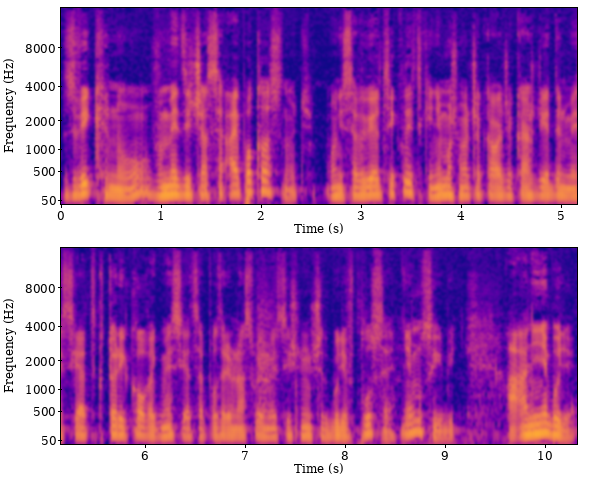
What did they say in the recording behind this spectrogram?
zvyknú v medzičase aj poklesnúť. Oni sa vyvíjajú cyklicky. Nemôžeme očakávať, že každý jeden mesiac, ktorýkoľvek mesiac sa pozriem na svoj mesičný účet, bude v pluse. Nemusí byť. A ani nebude.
